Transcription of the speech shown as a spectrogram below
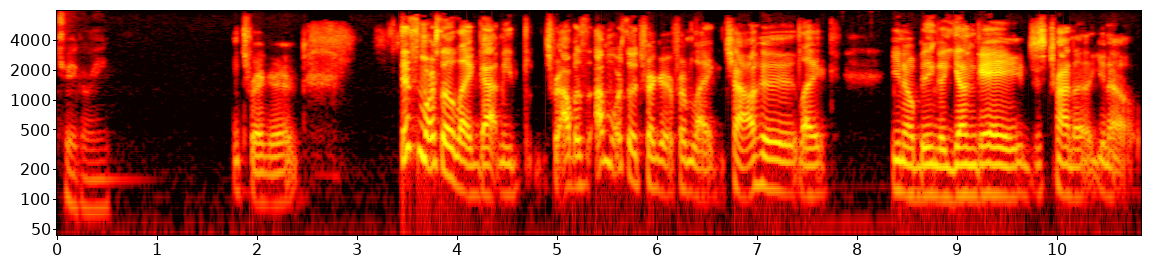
triggering. Triggered. This more so like got me. Tr- I was. I'm more so triggered from like childhood, like you know, being a young gay, just trying to you know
